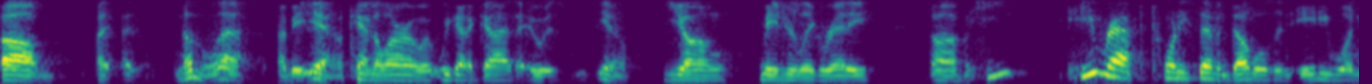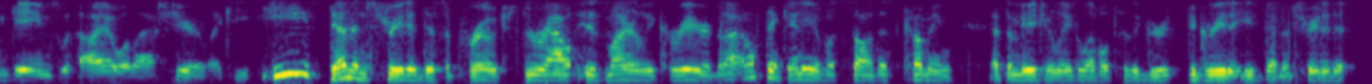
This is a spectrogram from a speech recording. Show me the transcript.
Um, I, I, nonetheless, I mean, yeah, Candelario, we got a guy that who was, you know, young, major league ready, uh, but he he wrapped 27 doubles in 81 games with Iowa last year. Like he he's demonstrated this approach throughout his minor league career, but I don't think any of us saw this coming at the major league level to the gr- degree that he's demonstrated it.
